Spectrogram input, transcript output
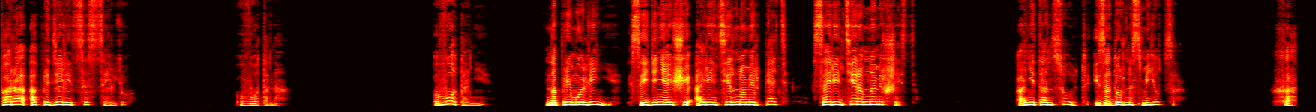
Пора определиться с целью. Вот она. Вот они, на прямой линии, соединяющей ориентир номер пять с ориентиром номер шесть. Они танцуют и задорно смеются. Ха!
